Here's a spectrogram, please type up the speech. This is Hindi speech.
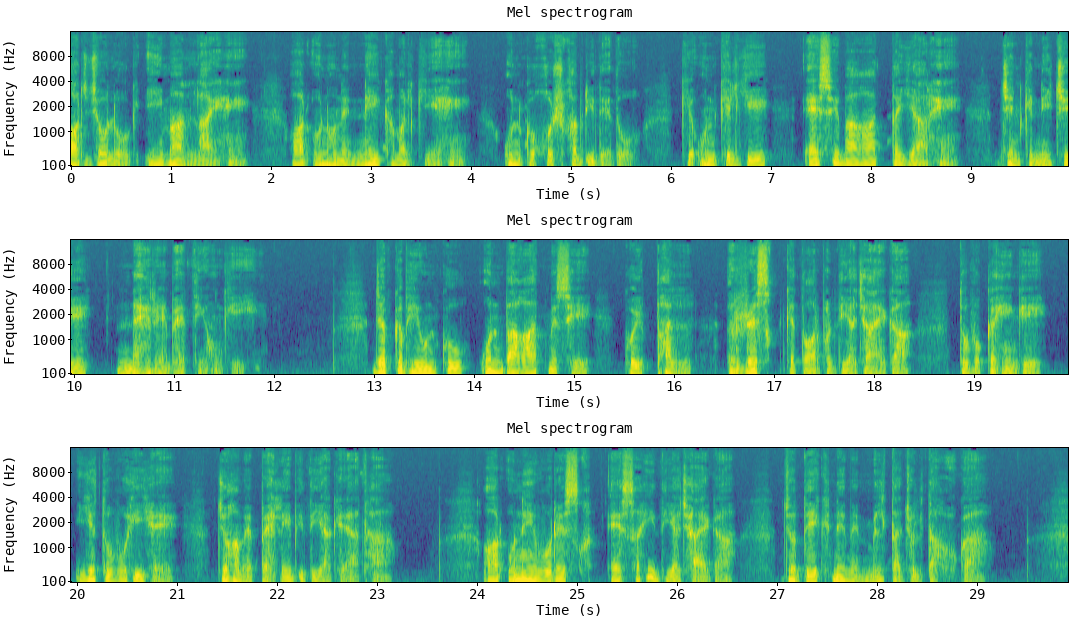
और जो लोग ईमान लाए हैं और उन्होंने नेक अमल किए हैं, उनको खुशखबरी दे दो कि उनके लिए ऐसे बागात तैयार हैं जिनके नीचे नहरें बहती होंगी। जब कभी उनको उन बागात में से कोई फल रिस्क के तौर पर दिया जाएगा तो वो कहेंगे, ये तो वही है जो हमें पहले भी दिया गया था। और उन्हें वो रिस्क ऐसा ही दिया जाएगा जो देखने में मिलता जुलता होगा।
